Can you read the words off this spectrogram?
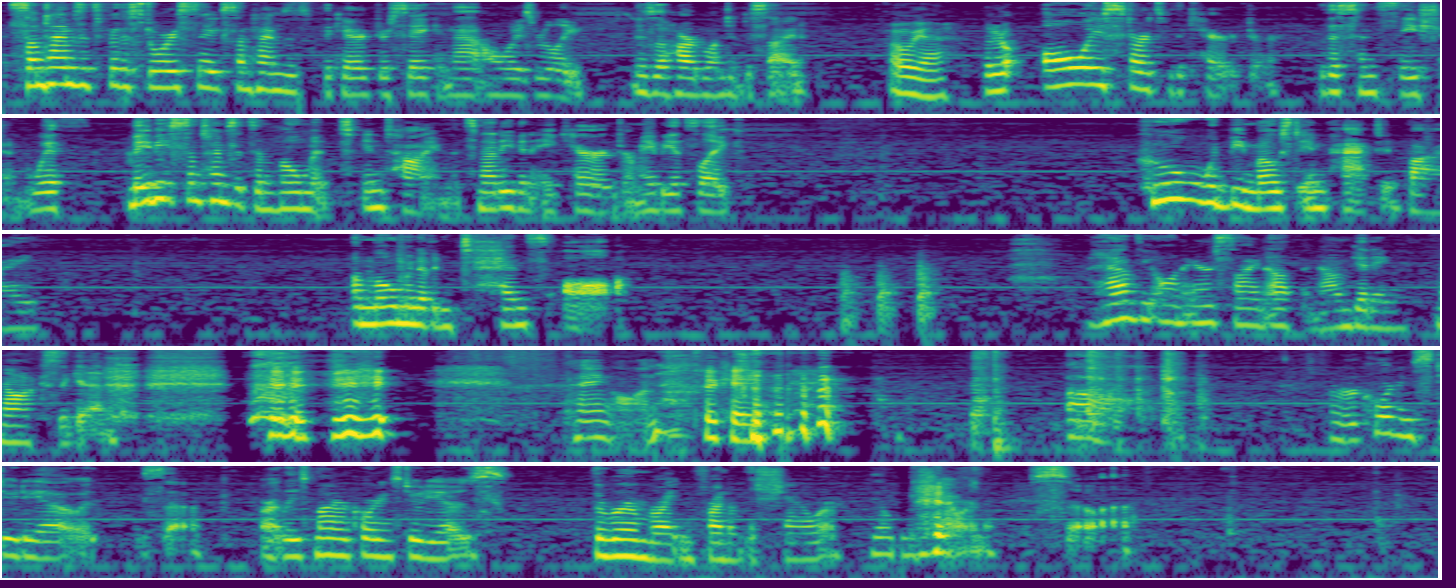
Sometimes it's for the story's sake, sometimes it's for the character's sake, and that always really is a hard one to decide. Oh yeah. But it always starts with a character, with a sensation, with maybe sometimes it's a moment in time. It's not even a character. Maybe it's like who would be most impacted by a moment of intense awe? I have the on air sign up and now I'm getting knocks again. Hang on. okay. Oh. A recording studio is, uh, or at least my recording studio is the room right in front of the shower. The only shower in there. So, uh,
